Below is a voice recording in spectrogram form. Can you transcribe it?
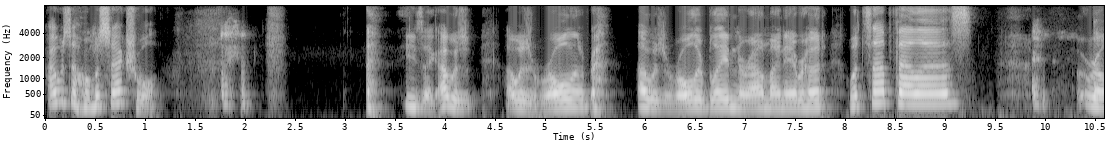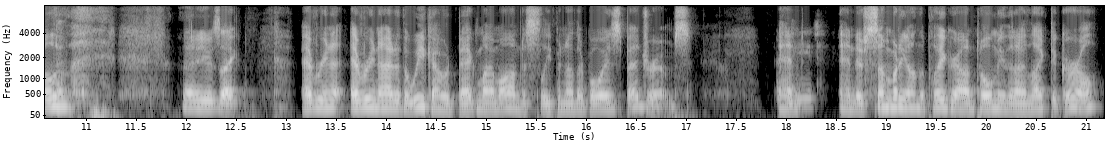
I was a homosexual. He's like, I was, I was rolling, I was rollerblading around my neighborhood. What's up, fellas? Roller. then he was like, every every night of the week, I would beg my mom to sleep in other boys' bedrooms. And Indeed. and if somebody on the playground told me that I liked a girl,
